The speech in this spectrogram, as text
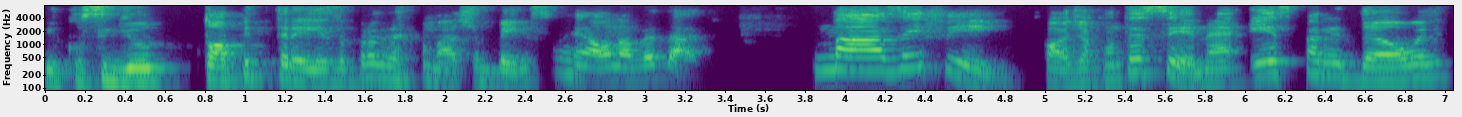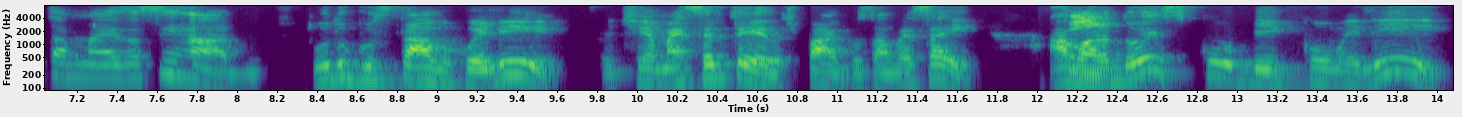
e conseguir o top 3 do programa. Acho bem surreal, na verdade. Mas, enfim, pode acontecer, né? Esse paredão, ele tá mais acirrado. O do Gustavo com ele, eu tinha mais certeza, tipo, ah, o Gustavo vai sair. Agora, Sim. do Scooby com ele,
